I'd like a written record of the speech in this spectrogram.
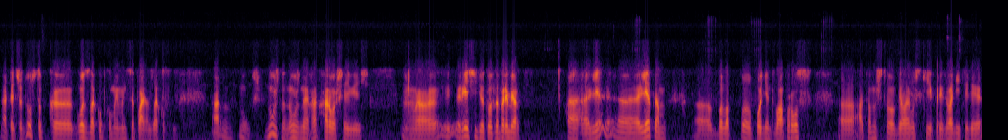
опять же, доступ к госзакупкам и муниципальным закупкам. А, ну, нужно, нужная, хорошая вещь. Э, речь идет, вот, например, летом был поднят вопрос о том, что белорусские производители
